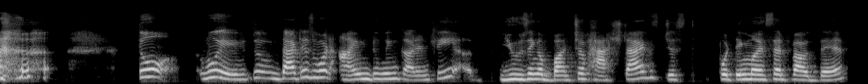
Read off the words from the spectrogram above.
so wait, so that is what I'm doing currently, using a bunch of hashtags, just putting myself out there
